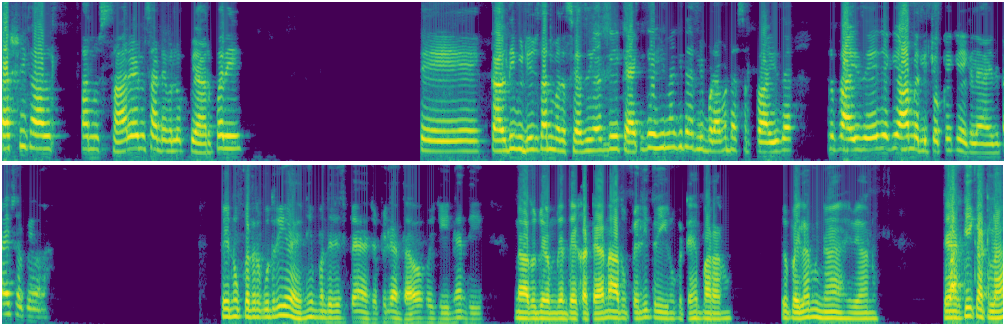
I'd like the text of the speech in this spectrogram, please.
ਸਤਿ ਸ਼੍ਰੀ ਅਕਾਲ। ਤੁਹਾਨੂੰ ਸਾਰਿਆਂ ਨੂੰ ਸਾਡੇ ਵੱਲੋਂ ਪਿਆਰ ਭਰੀ। ਤੇ ਕੱਲ ਦੀ ਵੀਡੀਓ 'ਚ ਤੁਹਾਨੂੰ ਮੈਂ ਦੱਸਿਆ ਸੀਗਾ ਕਿ ਇਹ ਕਹਿ ਕੇ ਗਏ ਸੀ ਨਾ ਕਿ ਤੇਰੇ ਲਈ ਬੜਾ ਵੱਡਾ ਸਰਪ੍ਰਾਈਜ਼ ਹੈ। ਸਰਪ੍ਰਾਈਜ਼ ਇਹ ਜੇ ਕਿ ਆ ਮੇਰੇ ਲਈ ਚੁੱਕ ਕੇ ਕੇਕ ਲੈ ਆਏ ਨੇ 250 ਰੁਪਏ ਵਾਲਾ। ਤੈਨੂੰ ਕਦਰ ਕੁਦਰੀ ਹੈ ਨਹੀਂ ਬੰਦੇ ਦੇ ਭੈਣ ਚ ਵੀ ਲੈਂਦਾ ਵਾ ਕੋਈ ਚੀਜ਼ ਲੈਂਦੀ। ਨਾ ਤੂੰ ਜਨਮ ਦਿਨ ਤੇ ਕੱਟਿਆ ਨਾ ਤੂੰ ਪਹਿਲੀ ਤਰੀਕ ਨੂੰ ਕੱਟਿਆ ਸੀ 12 ਨੂੰ। ਤੇ ਪਹਿਲਾ ਮਹੀਨਾ ਆਇਆ ਸੀ ਵਿਆਹ ਨੂੰ। ਤੇ ਯਾਰ ਕੀ ਕੱਟ ਲਾ।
